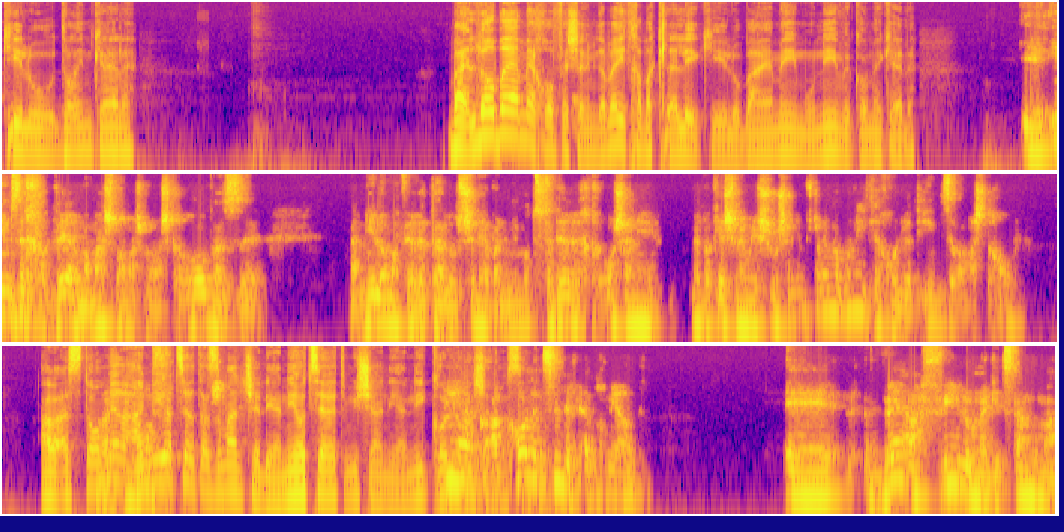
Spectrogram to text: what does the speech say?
כאילו דברים כאלה? ב, לא בימי חופש, אני מדבר איתך בכללי, כאילו בימי אימונים וכל מיני כאלה. אם זה חבר ממש ממש ממש קרוב, אז uh, אני לא מפר את הלו"ז שלי, אבל אני מוצא דרך, או שאני מבקש ממישהו שאני משלם למונית, יכול להיות, אם זה ממש דחוף. אז אתה אומר, אני לא יוצר את הזמן שלי, אני יוצר את מי שאני, אני כל דבר שאני עושה. הכל אצלי לפי התוכניות. אה, ואפילו, נגיד, סתם דוגמה,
